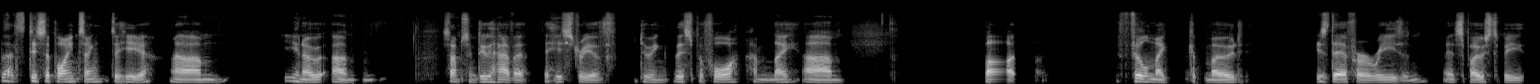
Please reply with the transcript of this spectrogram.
that's disappointing to hear. Um, you know, um, Samsung do have a, a, history of doing this before, haven't they? Um, but filmmaker mode is there for a reason. It's supposed to be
